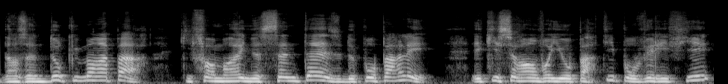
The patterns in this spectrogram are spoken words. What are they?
dans un document à part qui formera une synthèse de pourparlers et qui sera envoyé aux parties pour vérifier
